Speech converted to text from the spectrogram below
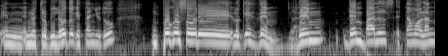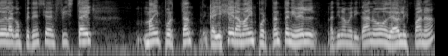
en- en nuestro piloto que está en YouTube un poco sobre lo que es DEM. Claro. DEM, DEM Battles, estamos hablando de la competencia de freestyle más importante, callejera más importante a nivel latinoamericano de habla hispana.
